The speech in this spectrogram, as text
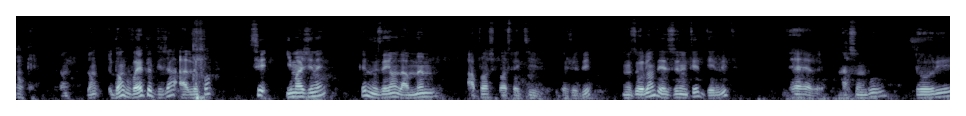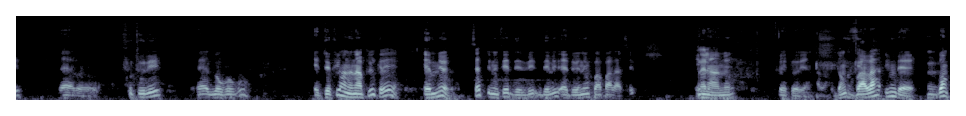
Ok. Donc, donc, donc, vous voyez que déjà à l'époque, si imaginez que nous ayons la même approche prospective aujourd'hui, nous aurions des unités d'élite vers Nassumbu, Dori, vers euh, Futuri, vers Logogo. Et depuis, on n'en a plus créé. Et mieux, cette unité d'élite est devenue quoi par la suite? Une armée prétorienne. donc voilà une des... Mm. Donc,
